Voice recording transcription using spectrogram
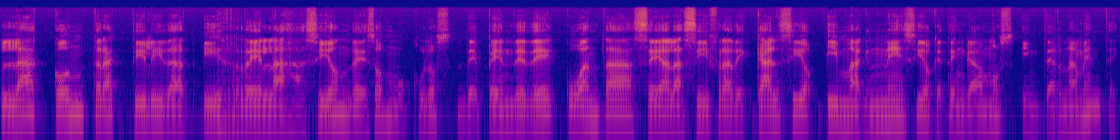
la contractilidad y relajación de esos músculos depende de cuánta sea la cifra de calcio y magnesio que tengamos internamente.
